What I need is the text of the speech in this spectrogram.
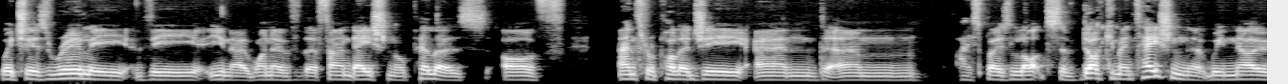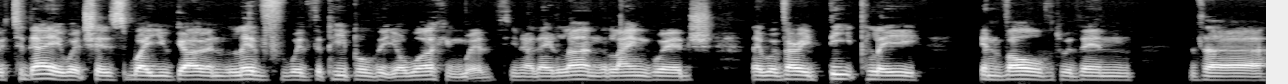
which is really the you know one of the foundational pillars of anthropology and um, I suppose lots of documentation that we know today, which is where you go and live with the people that you're working with. You know, they learn the language. They were very deeply involved within the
